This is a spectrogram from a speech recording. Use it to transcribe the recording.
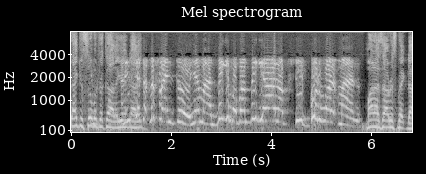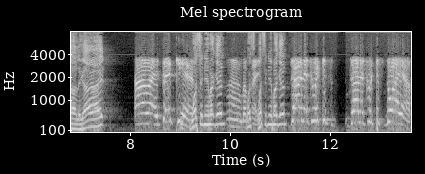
Thank you so much for calling. And Yeah, he darling. set up my friend too. Yeah, man. Big him up and big you all up. Steve, good work, man. Manners and respect, darling. All right. All right, take care. What's your name again? Mm, what's, what's your name again? Janet Ricketts, Janet Ricketts Dwyer.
